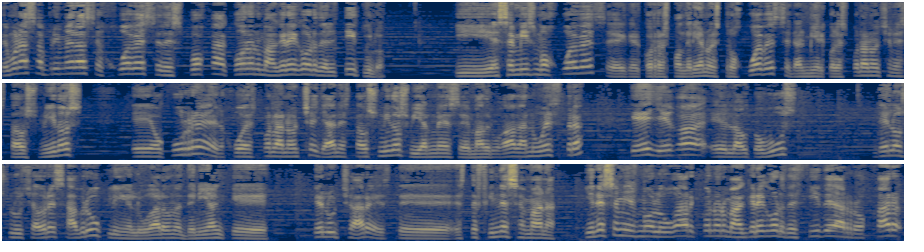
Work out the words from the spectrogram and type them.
De buenas a primeras, el jueves se despoja a Conor McGregor del título. Y ese mismo jueves, eh, que correspondería a nuestro jueves, será el miércoles por la noche en Estados Unidos, eh, ocurre el jueves por la noche ya en Estados Unidos, viernes eh, madrugada nuestra, que llega el autobús de los luchadores a Brooklyn, el lugar donde tenían que, que luchar este, este fin de semana. Y en ese mismo lugar, Conor McGregor decide arrojar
